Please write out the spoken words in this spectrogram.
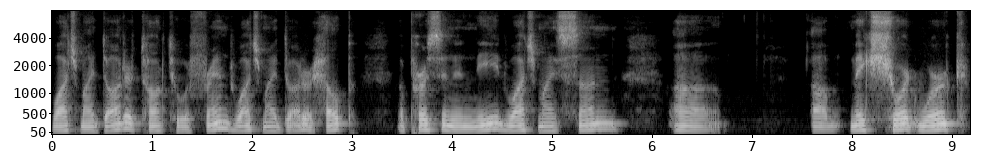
Watch my daughter talk to a friend. Watch my daughter help a person in need. Watch my son uh, uh, make short work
